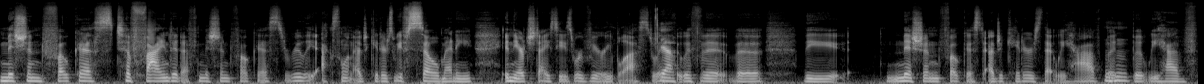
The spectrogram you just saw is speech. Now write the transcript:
mission focused to find enough mission focused really excellent educators. We have so many in the archdiocese. We're very blessed with, yeah. with the the the mission focused educators that we have, but mm-hmm. but we have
